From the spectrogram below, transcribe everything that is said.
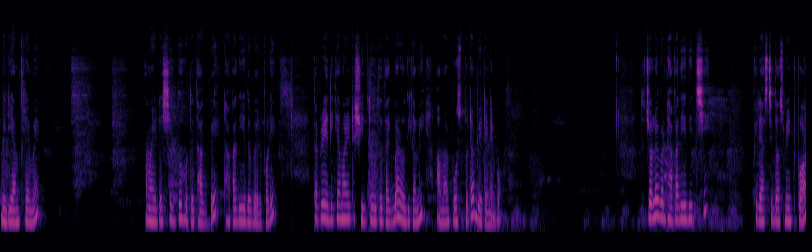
মিডিয়াম ফ্লেমে। আমার এটা সিদ্ধ হতে থাকবে, ঢাকা দিয়ে দেবো এরপরে। তারপরে এদিকে আমার এটা সিদ্ধ হতে থাকবে আর ওদিকে আমি আমার পোস্তটা বেটে নেব। তো চলো এবার ঢাকা দিয়ে দিচ্ছি, ফিরে আসছি দশ মিনিট পর।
